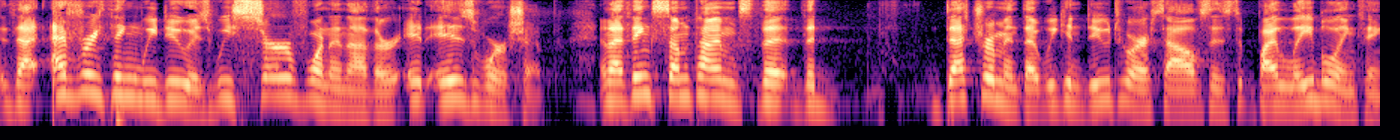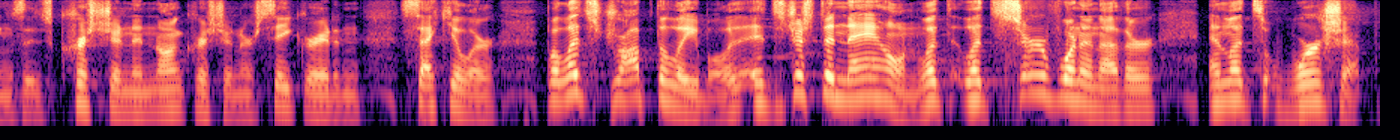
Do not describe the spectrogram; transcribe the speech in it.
that everything we do is we serve one another. It is worship. And I think sometimes the the detriment that we can do to ourselves is by labeling things as Christian and non Christian or sacred and secular. But let's drop the label. It's just a noun. Let, let's serve one another and let's worship.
